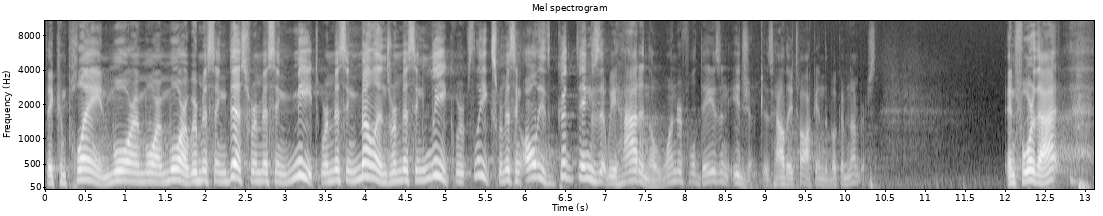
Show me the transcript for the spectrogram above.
they complain more and more and more. We're missing this, we're missing meat, we're missing melons, we're missing leek, we're, leeks, we're missing all these good things that we had in the wonderful days in Egypt, is how they talk in the book of Numbers. And for that,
